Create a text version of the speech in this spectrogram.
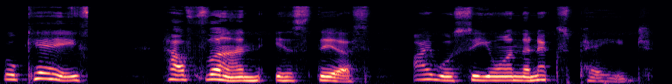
bouquets. How fun is this? I will see you on the next page.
